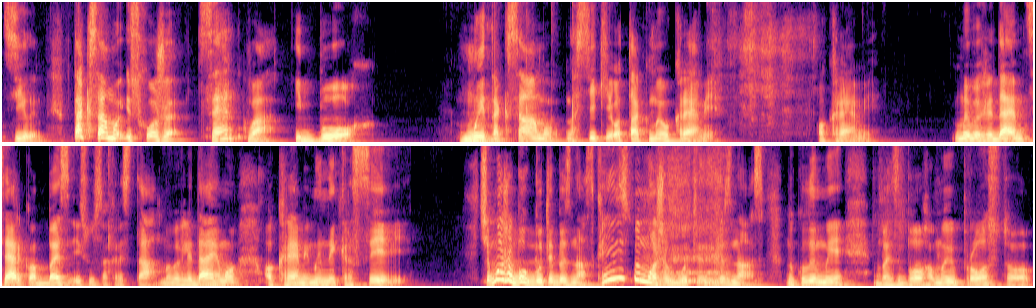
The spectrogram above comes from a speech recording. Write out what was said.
цілим. Так само і схоже церква і Бог. Ми так само настільки, отак, ми окремі. Окремі. Ми виглядаємо церква без Ісуса Христа. Ми виглядаємо окремі, ми не красиві. Чи може Бог бути без нас? Звісно, може бути без нас. Але коли ми без Бога, ми просто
